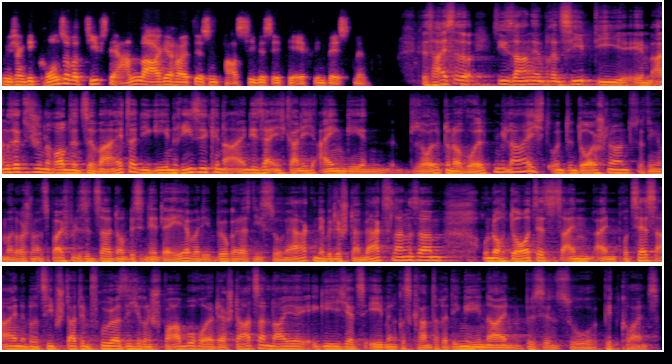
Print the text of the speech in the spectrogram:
würde ich sagen, die konservativste Anlage heute ist ein passives ETF-Investment. Das heißt also, Sie sagen im Prinzip, die im angelsächsischen Raum sind sie weiter, die gehen Risiken ein, die sie eigentlich gar nicht eingehen sollten oder wollten vielleicht. Und in Deutschland, das nehmen wir mal Deutschland als Beispiel, da sind sie halt noch ein bisschen hinterher, weil die Bürger das nicht so merken. Der Mittelstand merkt es langsam. Und auch dort setzt es einen, einen Prozess ein. Im Prinzip statt dem früher sicheren Sparbuch oder der Staatsanleihe gehe ich jetzt eben in riskantere Dinge hinein, bis hin zu Bitcoins.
